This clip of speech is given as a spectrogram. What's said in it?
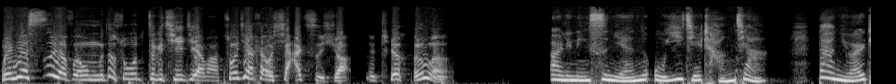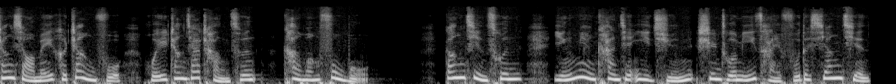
每年四月份我们这时候这个期间嘛，中间还要下一次雪，那天很冷。二零零四年五一节长假，大女儿张小梅和丈夫回张家场村看望父母，刚进村，迎面看见一群身着迷彩服的乡亲，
